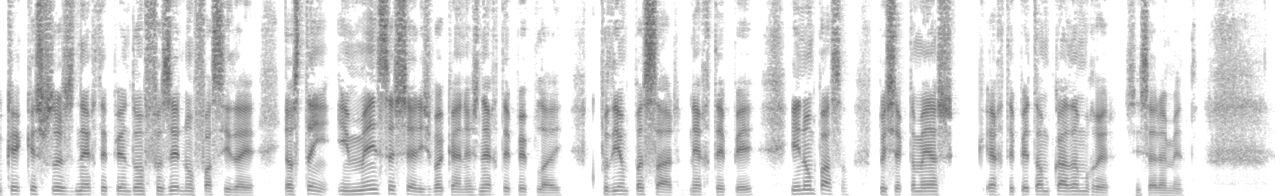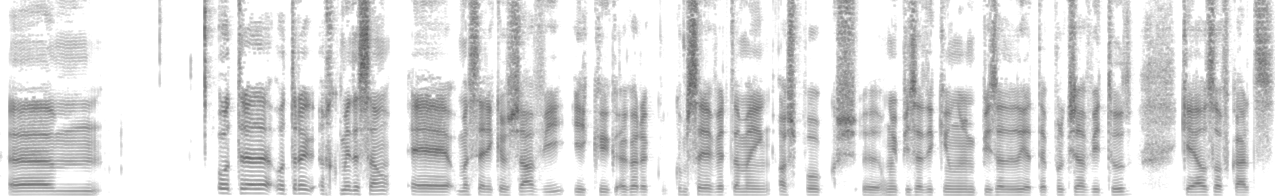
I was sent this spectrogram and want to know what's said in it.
o que é que as pessoas na RTP andam a fazer? Não faço ideia. Eles têm imensas séries bacanas na RTP Play que podiam passar na RTP e não passam. Por isso é que também acho que a RTP está um bocado a morrer, sinceramente. Um, outra, outra recomendação é uma série que eu já vi e que agora comecei a ver também aos poucos, uh, um episódio aqui, um episódio ali, até porque já vi tudo, que é House of Cards.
